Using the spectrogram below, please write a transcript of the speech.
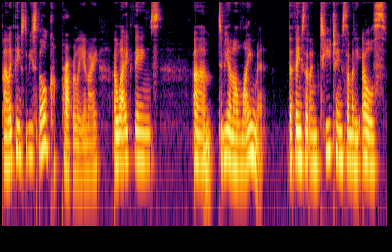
I like things to be spelled properly and I I like things um, to be in alignment. The things that I'm teaching somebody else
